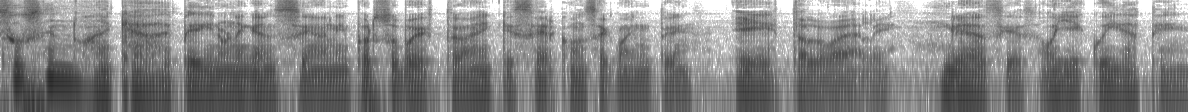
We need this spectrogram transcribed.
Susan nos acaba de pedir una canción y por supuesto hay que ser consecuente. Esto lo vale. Gracias. Oye, cuídate.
